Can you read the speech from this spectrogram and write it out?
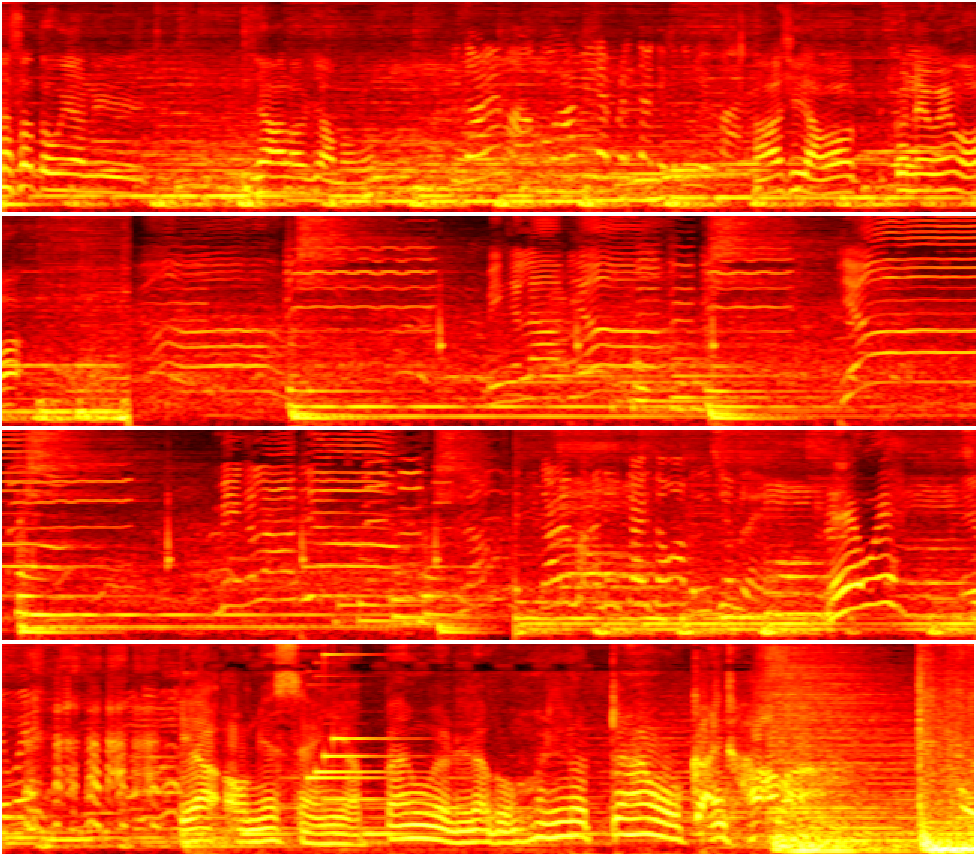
23ရက်နေ့ညလောက်ကြာမှာဗောဒီကားထဲမှာကိုအားပေးတဲ့ပရိသတ်တွေဘယ်သူတွေပါလဲအားရှိတာဗောကိုနေဝင်းဗောမင်္ဂလာပြောပြော ရအောင်မျက်စံကြီးကပန်းဝဲလက်ကိုမလွတ်တမ်းကိုကင်ထားပါကို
